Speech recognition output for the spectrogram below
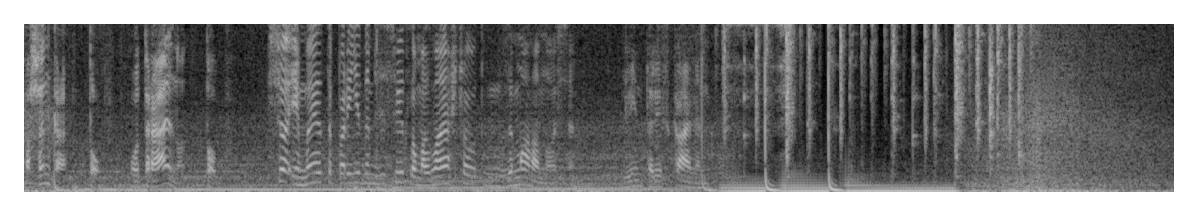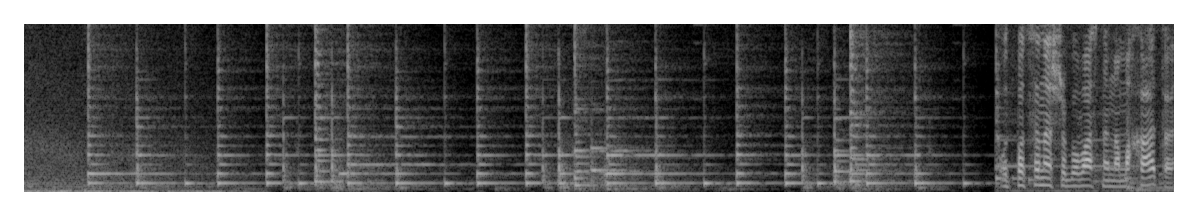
Машинка топ. От реально топ. Все, і ми тепер їдемо зі світлом, а знаєш що? Зима на носі. Winter is coming. Пацани, щоб вас не намахати,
